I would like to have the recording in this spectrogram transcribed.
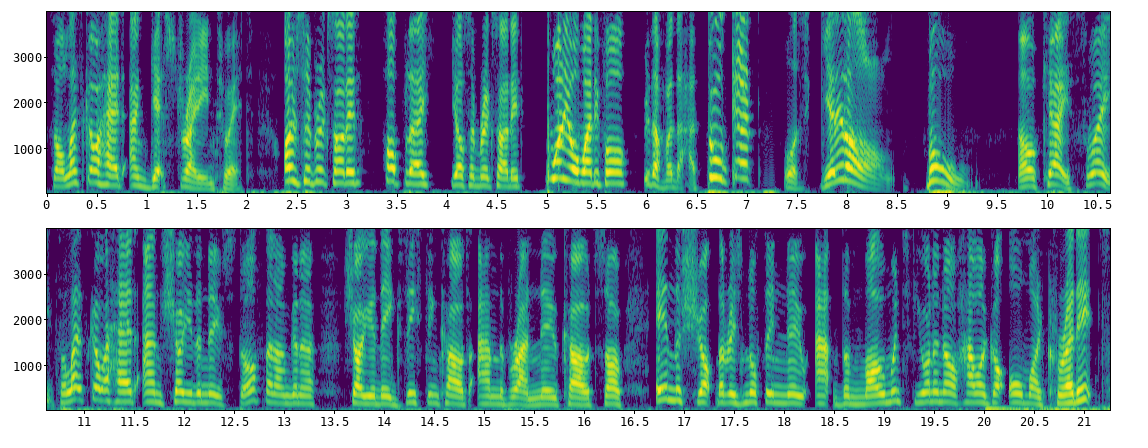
So let's go ahead and get straight into it. I'm super excited. Hopefully, you're super excited. What are you all waiting for? Without further ado, let's get it on. Boom. Okay, sweet. So let's go ahead and show you the new stuff. Then I'm going to show you the existing codes and the brand new codes. So in the shop, there is nothing new at the moment. If you want to know how I got all my credits,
